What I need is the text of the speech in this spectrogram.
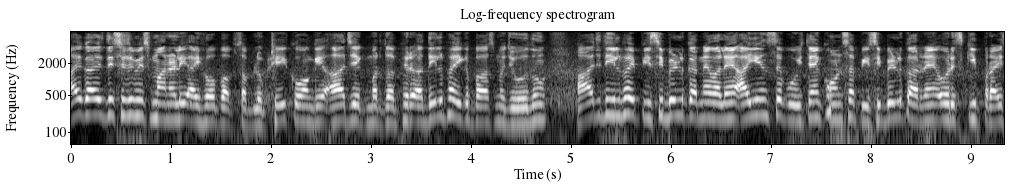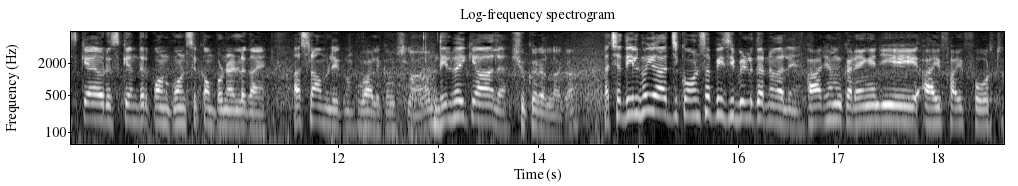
Hi guys this is miss मानली आई होप आप सब लोग ठीक होंगे। आज एक मरतबा फिर अदिल भाई के पास मौजूद हूँ। आज अदिल भाई पीसी बिल्ड करने वाले हैं। आइए इनसे पूछते हैं कौन सा पीसी बिल्ड कर रहे हैं और इसकी प्राइस क्या है और इसके अंदर कौन कौन से कंपोनेंट लगाएँ। अस्सलाम वालेकुम। वालेकुम सलाम दिल भाई क्या हाल है? शुक्र अल्लाह का। अच्छा दिल भाई आज कौन सा पीसी बिल्ड करने वाले हैं? आज हम करेंगे जी आई फाइव फोर्थ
